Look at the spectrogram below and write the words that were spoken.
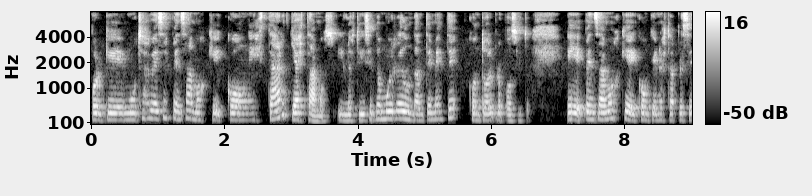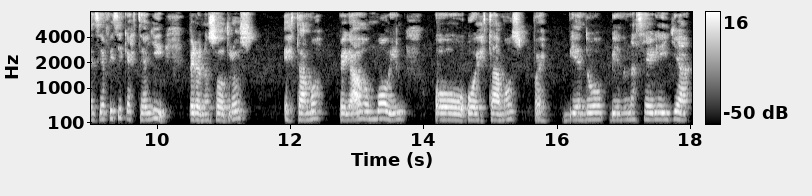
porque muchas veces pensamos que con estar ya estamos, y lo estoy diciendo muy redundantemente con todo el propósito. Eh, pensamos que con que nuestra presencia física esté allí, pero nosotros estamos pegados a un móvil o, estamos pues viendo, viendo una serie y ya,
